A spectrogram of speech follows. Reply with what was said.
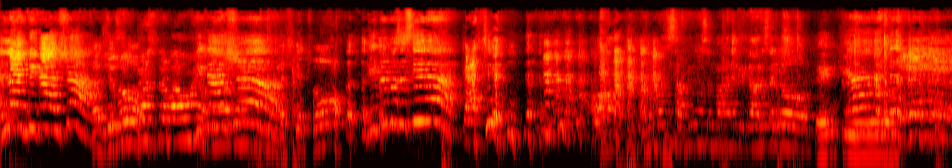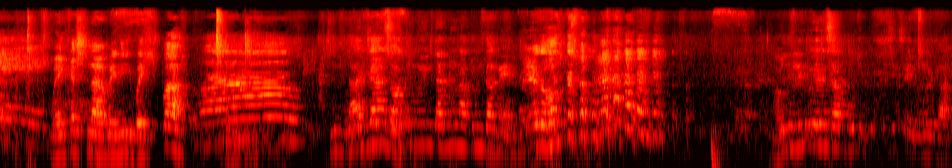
Ala, hindi ka siya! Kasya to. Susok ka sa trabaho Hindi ngayon. ka siya! Kasya to. Libre mo sa sira! Kasya. O, ano masasabi mo sa mga nagregalo sa'yo? Thank you. May cash na, may Levi's pa. Wow! Dahil dyan, suotin mo nating damit. Ano? Binili ko yan sa Boutique 56 eh, yung regalo.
